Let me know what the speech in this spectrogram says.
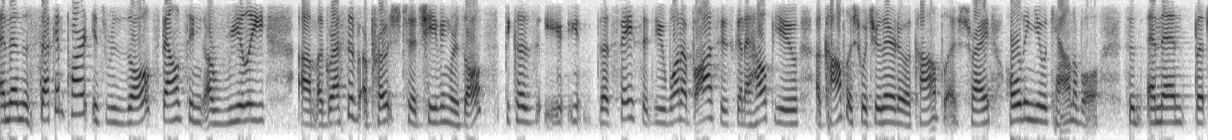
and then the second part is results, balancing a really um, aggressive approach to achieving results because you, you, let's face it, you want a boss who's going to help you accomplish what you're there to accomplish, right? Holding you accountable. So, and then, but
